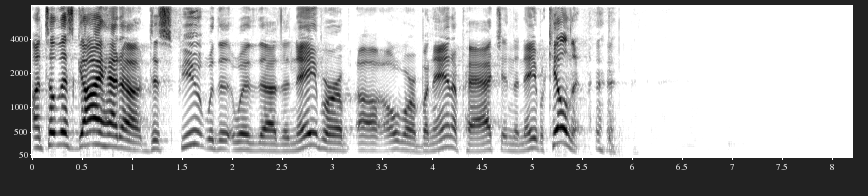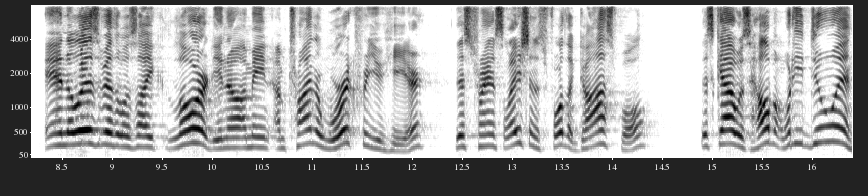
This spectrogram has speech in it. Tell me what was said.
until this guy had a dispute with the, with, uh, the neighbor uh, over a banana patch, and the neighbor killed him. And Elisabeth was like, Lord, you know, I mean, I'm trying to work for you here. This translation is for the gospel. This guy was helping. What are you doing?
